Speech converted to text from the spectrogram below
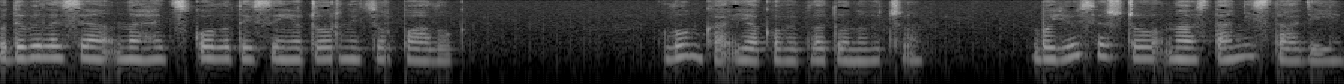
подивилася на геть сколотий синьо-чорний цурпалок. Ломка, Якове Платоновичу, боюся, що на останній стадії.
